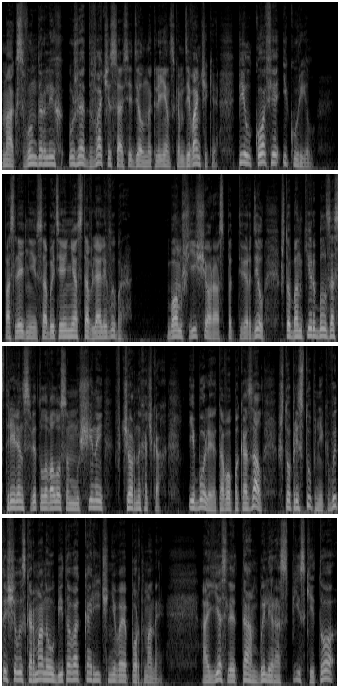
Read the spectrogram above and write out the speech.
Макс Вундерлих уже два часа сидел на клиентском диванчике, пил кофе и курил. Последние события не оставляли выбора. Бомж еще раз подтвердил, что банкир был застрелен светловолосым мужчиной в черных очках, и более того показал, что преступник вытащил из кармана убитого коричневое портмоне. А если там были расписки, то...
